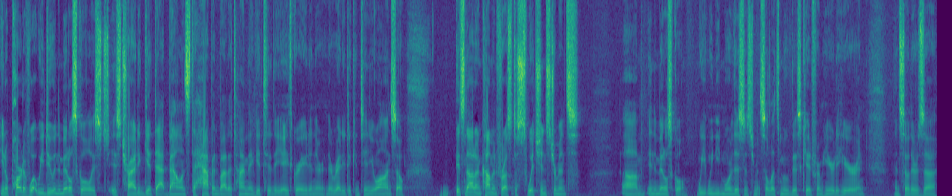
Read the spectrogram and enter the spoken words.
You know, part of what we do in the middle school is, is try to get that balance to happen by the time they get to the eighth grade and they're, they're ready to continue on. So it's not uncommon for us to switch instruments um, in the middle school. We, we need more of this instrument, so let's move this kid from here to here. And, and so there's, uh,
